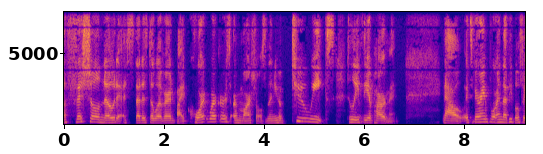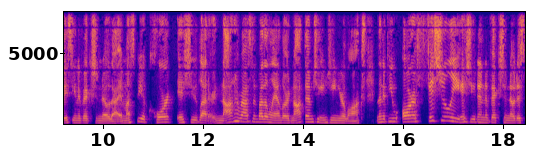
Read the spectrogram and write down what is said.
official notice that is delivered by court workers or marshals. And then you have two weeks to leave the apartment. Now, it's very important that people facing eviction know that it must be a court issued letter, not harassment by the landlord, not them changing your locks. And then if you are officially issued an eviction notice,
